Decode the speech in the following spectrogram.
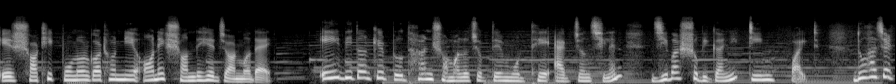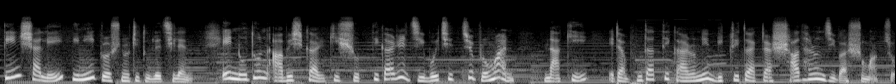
এর সঠিক পুনর্গঠন নিয়ে অনেক সন্দেহের জন্ম দেয়। এই বিতর্কের প্রধান সমালোচকদের মধ্যে একজন ছিলেন জীবাশ্ম বিজ্ঞানী টিম হোয়াইট। দু সালেই তিনি প্রশ্নটি তুলেছিলেন। এই নতুন আবিষ্কার কি সত্যিকারের জীবৈচিত্র্য প্রমাণ, নাকি এটা ভূতাত্ত্বিক কারণে বিকৃত একটা সাধারণ জীবাশ্ম মাত্র?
